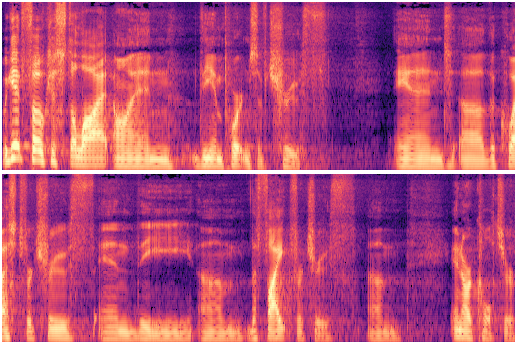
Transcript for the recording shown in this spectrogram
We get focused a lot on the importance of truth and uh, the quest for truth and the, um, the fight for truth um, in our culture.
